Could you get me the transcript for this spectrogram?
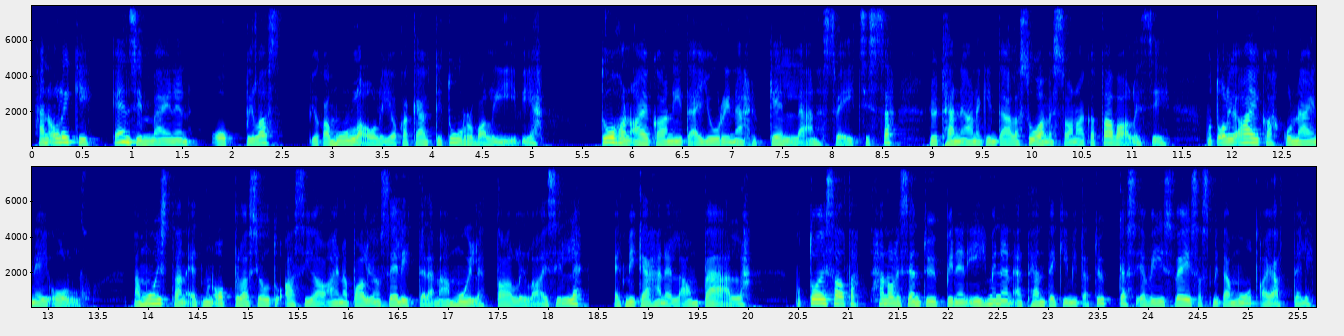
Hän olikin ensimmäinen oppilas, joka mulla oli, joka käytti turvaliiviä. Tuohon aikaan niitä ei juuri nähty kellään Sveitsissä, nythän ne ainakin täällä Suomessa on aika tavallisia, mutta oli aika, kun näin ei ollut. Mä muistan, että mun oppilas joutui asiaa aina paljon selittelemään muille tallilaisille, että mikä hänellä on päällä. Mutta toisaalta hän oli sen tyyppinen ihminen, että hän teki mitä tykkäs ja viis veisas mitä muut ajatteli,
